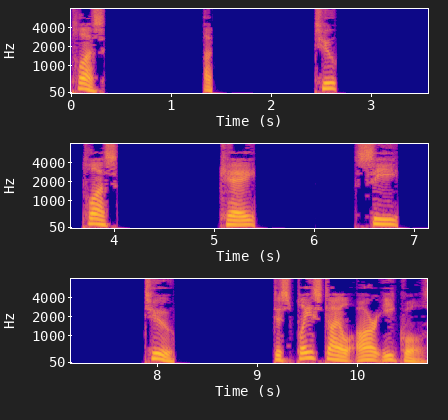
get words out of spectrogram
plus a two plus k c two Display style r equals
